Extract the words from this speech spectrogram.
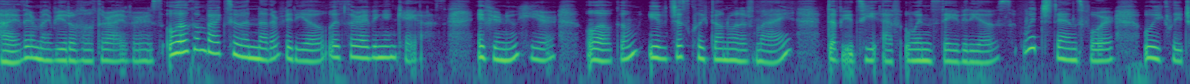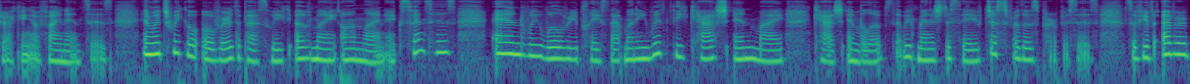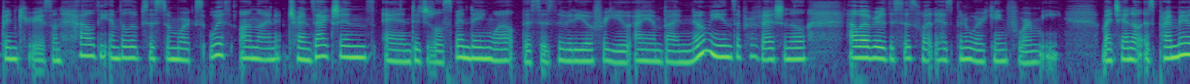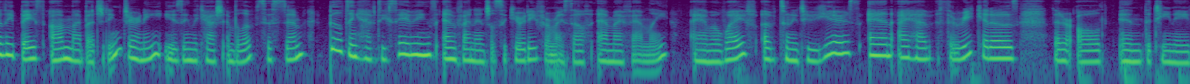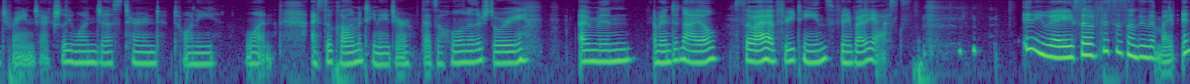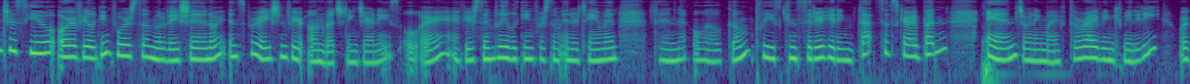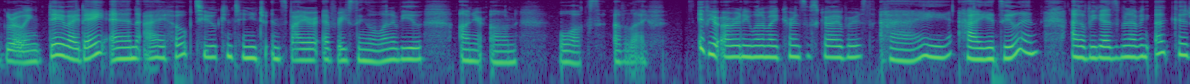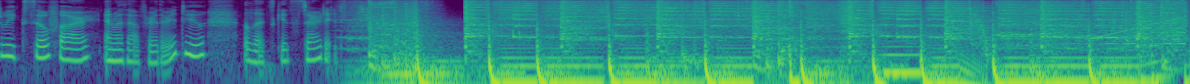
Hi there, my beautiful thrivers. Welcome back to another video with Thriving in Chaos. If you're new here, welcome. You've just clicked on one of my WTF Wednesday videos, which stands for Weekly Tracking of Finances, in which we go over the past week of my online expenses and we will replace that money with the cash in my cash envelopes that we've managed to save just for those purposes. So if you've ever been curious on how the envelope system works with online transactions and digital spending, well, this is the video for you. I am by no means a professional. However, this is what has been working for me. My channel is primarily based on my budgeting journey using the cash envelope system, building hefty savings and financial security for myself and my family. I am a wife of 22 years and I have three kiddos that are all in the teenage range. Actually, one just turned 21. I still call him a teenager. That's a whole nother story. I'm in I'm in denial. So I have three teens if anybody asks. Anyway, so if this is something that might interest you, or if you're looking for some motivation or inspiration for your own budgeting journeys, or if you're simply looking for some entertainment, then welcome. Please consider hitting that subscribe button and joining my thriving community. We're growing day by day, and I hope to continue to inspire every single one of you on your own walks of life. If you're already one of my current subscribers, hi, how you doing? I hope you guys have been having a good week so far. And without further ado, let's get started.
